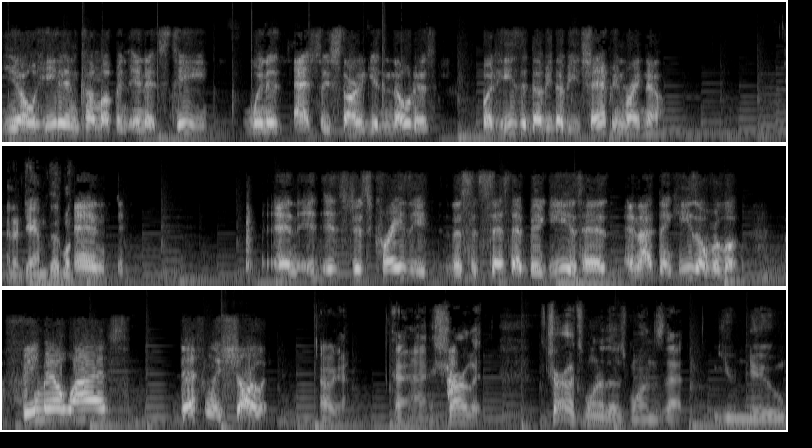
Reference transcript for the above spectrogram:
you know, he didn't come up in NXT when it actually started getting noticed, but he's the WWE champion right now. And a damn good one. And it, and it, it's just crazy the success that Big E has had, and I think he's overlooked. Female wise, definitely Charlotte. Oh yeah, uh, Charlotte. Charlotte's one of those ones that you knew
